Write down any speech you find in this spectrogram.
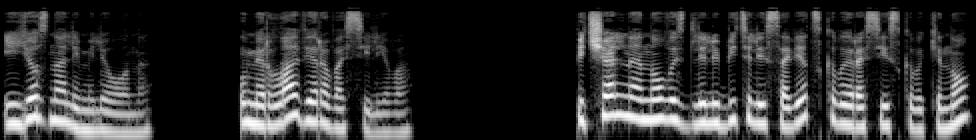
ее знали миллионы. Умерла Вера Васильева. Печальная новость для любителей советского и российского кино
